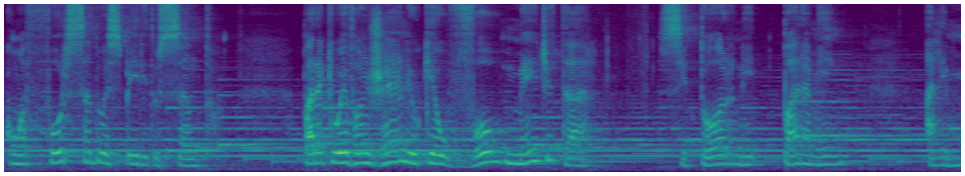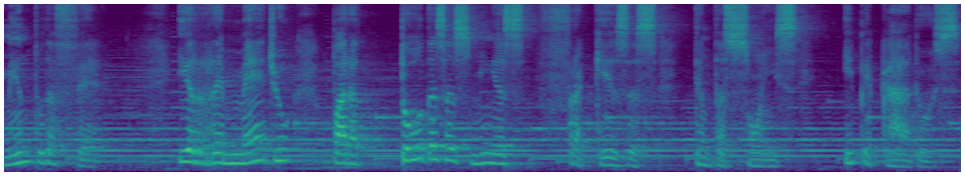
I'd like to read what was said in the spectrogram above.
com a força do Espírito Santo, para que o evangelho que eu vou meditar se torne para mim alimento da fé e remédio para todas as minhas fraquezas, tentações e pecados.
